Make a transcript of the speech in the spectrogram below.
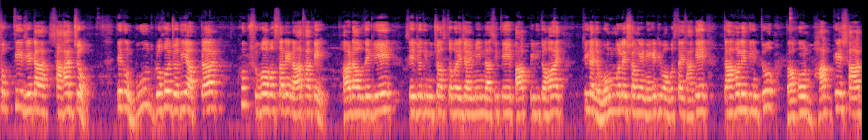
শক্তির যেটা সাহায্য। দেখুন, বুধ গ্রহ যদি আপনার খুব শুভ অবস্থানে না থাকে থার্ড হাউসে গিয়ে সে যদি নিচস্ত হয়ে যায়, মীন রাশিতে পাপ পীড়িত হয়, ঠিক আছে, মঙ্গলের সঙ্গে নেগেটিভ অবস্থায় থাকে, তাহলে কিন্তু তখন ভাগ্যের সাথ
